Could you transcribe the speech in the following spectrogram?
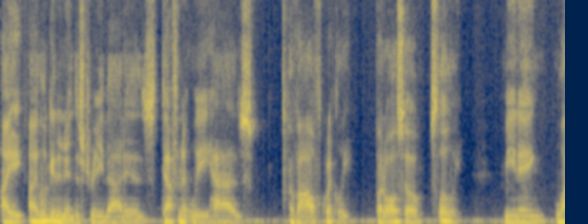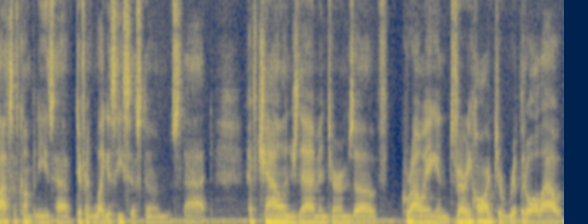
I I look at an industry that is definitely has evolved quickly, but also slowly. Meaning lots of companies have different legacy systems that have challenged them in terms of growing and it's very hard to rip it all out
